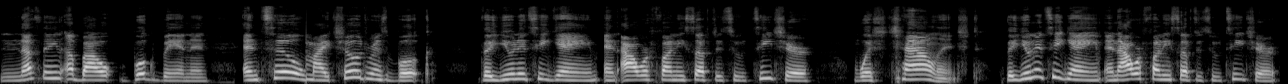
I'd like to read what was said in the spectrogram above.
nothing about book banning until my children's book, The Unity Game and Our Funny Substitute Teacher, was challenged. The Unity Game and Our Funny Substitute Teacher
